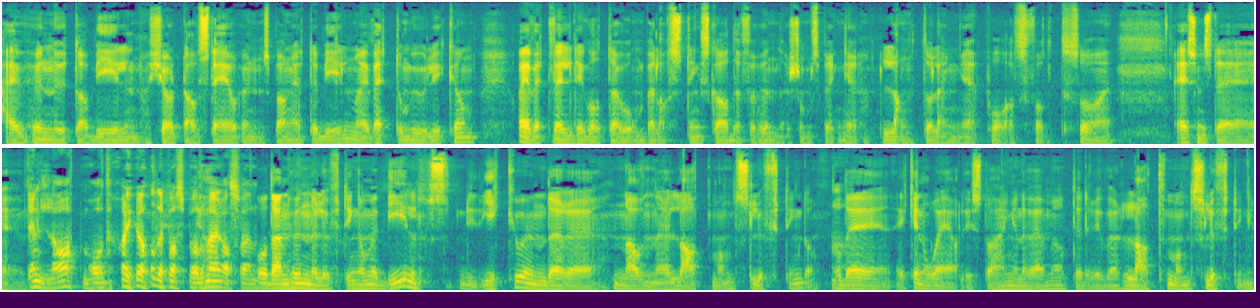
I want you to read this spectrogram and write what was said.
heiv hunden ut av bilen kjørte av sted, og hunden sprang etter bilen. Og jeg vet om ulykkene. Og jeg vet veldig godt òg om belastningsskader for hunder som springer langt og lenge på asfalt. Så eh, jeg syns det er Det er en lat måte å gjøre det på, spør du meg, Sven. Og den hundeluftinga med bil gikk jo under eh, navnet latmannslufting, da. Og det er ikke noe jeg har lyst til å henge det ved med, at jeg driver latmannslufting.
